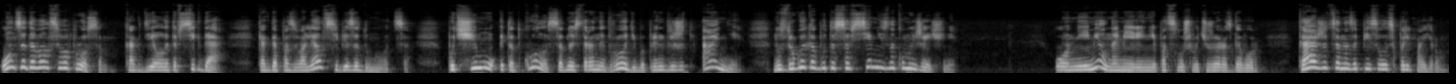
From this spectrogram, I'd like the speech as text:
Он задавался вопросом, как делал это всегда, когда позволял себе задумываться, почему этот голос, с одной стороны, вроде бы принадлежит Анне, но с другой как будто совсем незнакомой женщине. Он не имел намерения подслушивать чужой разговор. Кажется, она записывалась к парикмахеру.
